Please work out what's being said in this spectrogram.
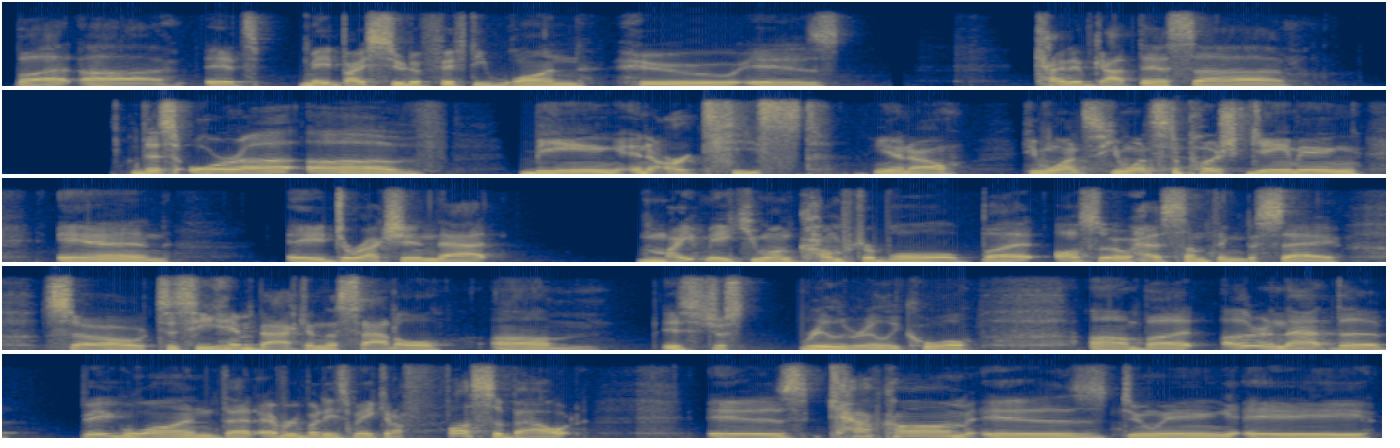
but uh, it's made by Suda51, who is kind of got this uh, this aura of being an artiste. You know, he wants he wants to push gaming in a direction that might make you uncomfortable, but also has something to say. So to see him back in the saddle um, is just really really cool. Um, but other than that, the big one that everybody's making a fuss about is Capcom is doing a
